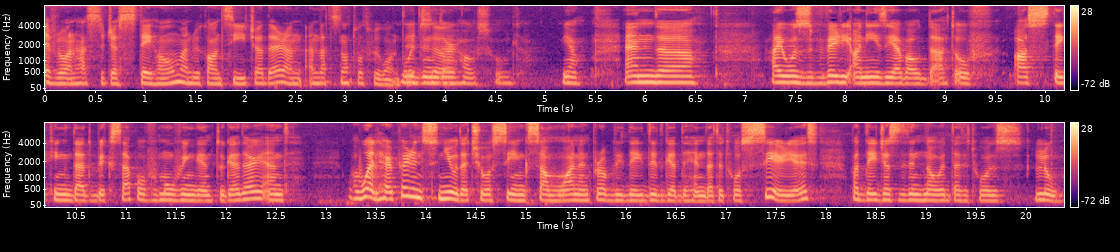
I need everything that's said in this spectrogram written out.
everyone has to just stay home and we can't see each other, and, and that's not what we wanted. within so- their household. Yeah, and uh, I was very uneasy about that of us taking that big step of moving in together. And well, her parents knew that she was seeing someone, and probably they did get the hint that it was serious, but they just didn't know it that it was Lou.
